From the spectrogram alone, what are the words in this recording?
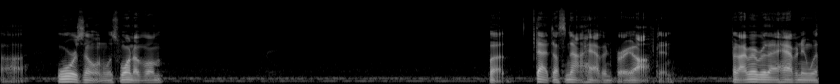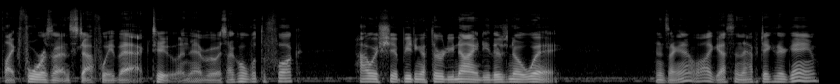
uh, Warzone was one of them. But that does not happen very often. But I remember that happening with like Forza and stuff way back too, and everyone's like, "Oh, what the fuck? How is shit beating a 3090? There's no way." And it's like, "Yeah, well, I guess in that particular game."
